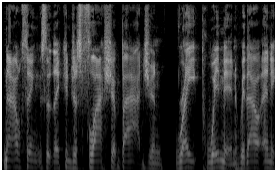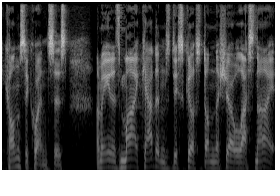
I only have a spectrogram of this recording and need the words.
now thinks that they can just flash a badge and rape women without any consequences? I mean, as Mike Adams discussed on the show last night,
